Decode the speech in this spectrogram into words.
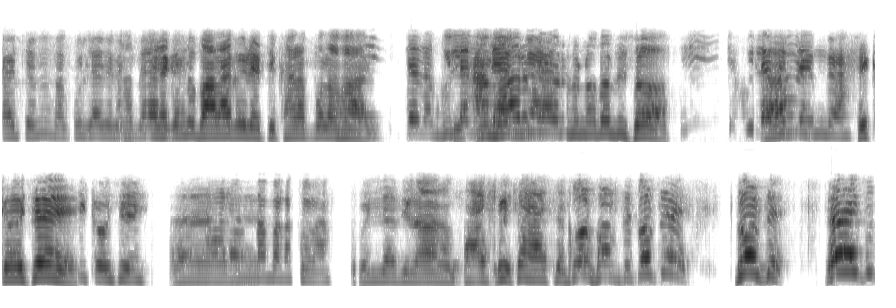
আচ্ছা কিন্তু বালা তুই খারাপ বলা ভালো। আমার নজর দিছ? ঠিক হয়েছে ঠিক দিলাম। আছে দৌড় ফালতে দৌড়তে এই তুই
